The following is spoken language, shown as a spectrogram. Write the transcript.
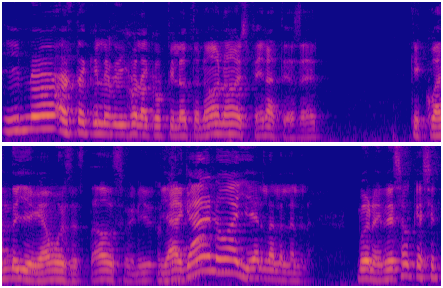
y no, hasta que le dijo la copiloto, no, no, espérate, o sea, que cuando llegamos a Estados Unidos. Ya, ah, no, ayer, la, la, la, la. Bueno, en esa ocasión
